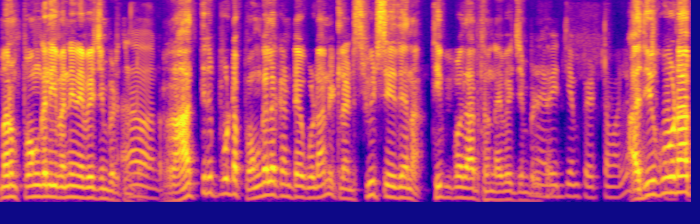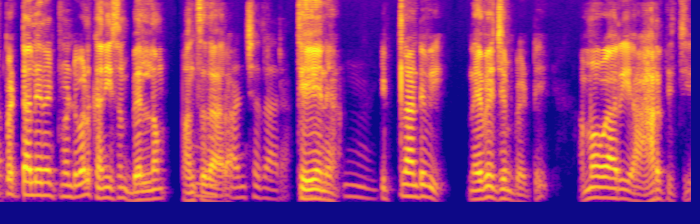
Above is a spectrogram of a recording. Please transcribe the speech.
మనం పొంగలి ఇవన్నీ నైవేద్యం పెడుతుంటాం. అవును. రాత్రిపూట పొంగల కంటే కూడా ఇట్లాంటి స్వీట్స్ ఏదైనా తీపి పదార్థం నైవేద్యం పెడతాం అది కూడా. పెట్టలేనటువంటి వాళ్ళు కనీసం బెల్లం పంచదార పంచదార. తేనె ఇట్లాంటివి నైవేద్యం పెట్టి అమ్మవారి హారతి ఇచ్చి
